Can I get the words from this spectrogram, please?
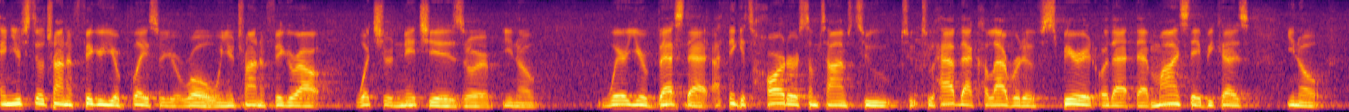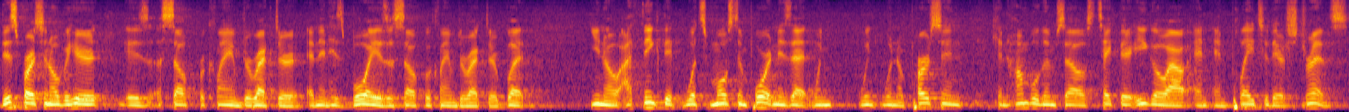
and you're still trying to figure your place or your role, when you're trying to figure out what your niche is, or you know where you're best at. I think it's harder sometimes to to to have that collaborative spirit or that that mind state because you know this person over here is a self-proclaimed director, and then his boy is a self-proclaimed director. But you know, I think that what's most important is that when when when a person can humble themselves, take their ego out, and, and play to their strengths.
